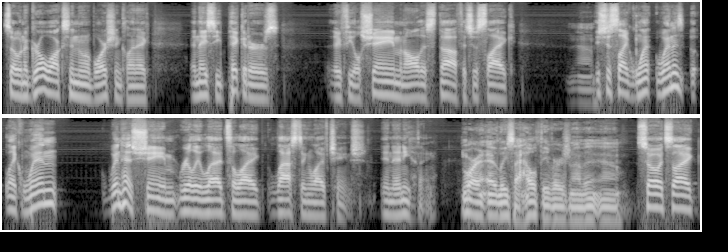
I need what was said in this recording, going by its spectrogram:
So when a girl walks into an abortion clinic and they see picketers, they feel shame and all this stuff. It's just like it's just like when when is like when when has shame really led to like lasting life change in anything? Or at least a healthy version of it. Yeah. So it's like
